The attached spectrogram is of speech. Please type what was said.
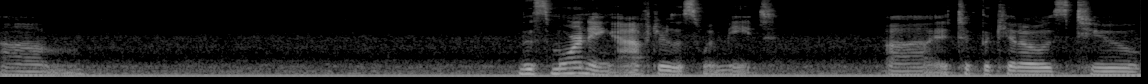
Um, this morning after the swim meet, uh, I took the kiddos to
